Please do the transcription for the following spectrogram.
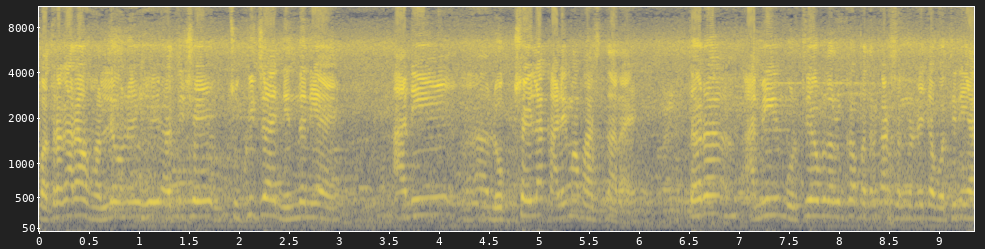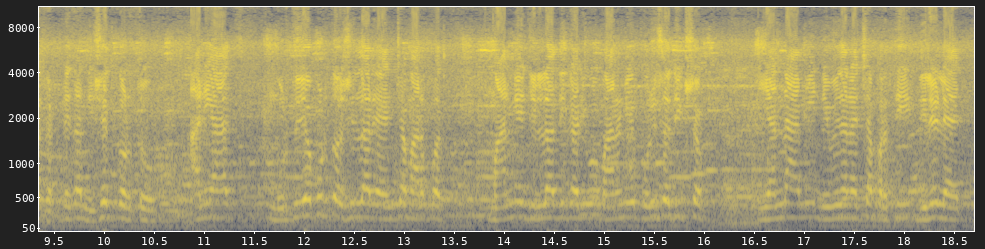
पत्रकारावर हल्ले होणे हे अतिशय चुकीचं आहे निंदनीय आहे. आणि लोकशाहीला काळेमा फासणार आहे. तर आम्ही मूर्तिजापूर तालुका पत्रकार संघटनेच्या वतीने या घटनेचा निषेध करतो. आणि आज मूर्तिजापूर तहसीलदार यांच्यामार्फत माननीय जिल्हाधिकारी व माननीय पोलीस अधीक्षक यांना आम्ही निवेदनाच्या प्रती दिलेल्या आहेत.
